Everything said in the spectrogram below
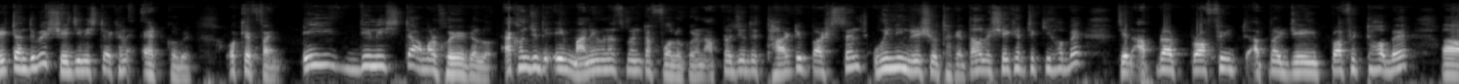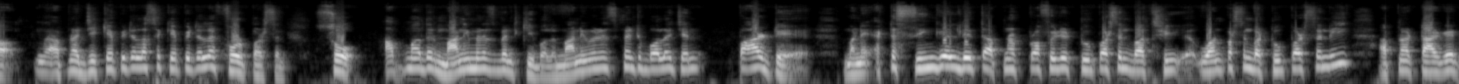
রিটার্ন দিবে, সেই জিনিসটা এখানে অ্যাড করবে। ওকে ফাইন এই জিনিসটা আমার হয়ে গেল। এখন যদি এই মানি ম্যানেজমেন্টটা ফলো করেন, আপনার যদি থার্টি পার্সেন্ট উইনিং রেশিও থাকে, তাহলে সেই ক্ষেত্রে কি হবে? যে আপনার প্রফিট আপনার যেই প্রফিটটা হবে আপনার যে ক্যাপিটাল আছে ক্যাপিটালের ফোর পার্সেন্ট সো আপনাদের মানি ম্যানেজমেন্ট কি বলে? মানি ম্যানেজমেন্ট বলেছেন পার ডে মানে একটা সিঙ্গেল ডেতে আপনার প্রফিটের টু পার্সেন্ট বা থ্রি ওয়ান পার্সেন্ট বা টু পার্সেন্টই আপনার টার্গেট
